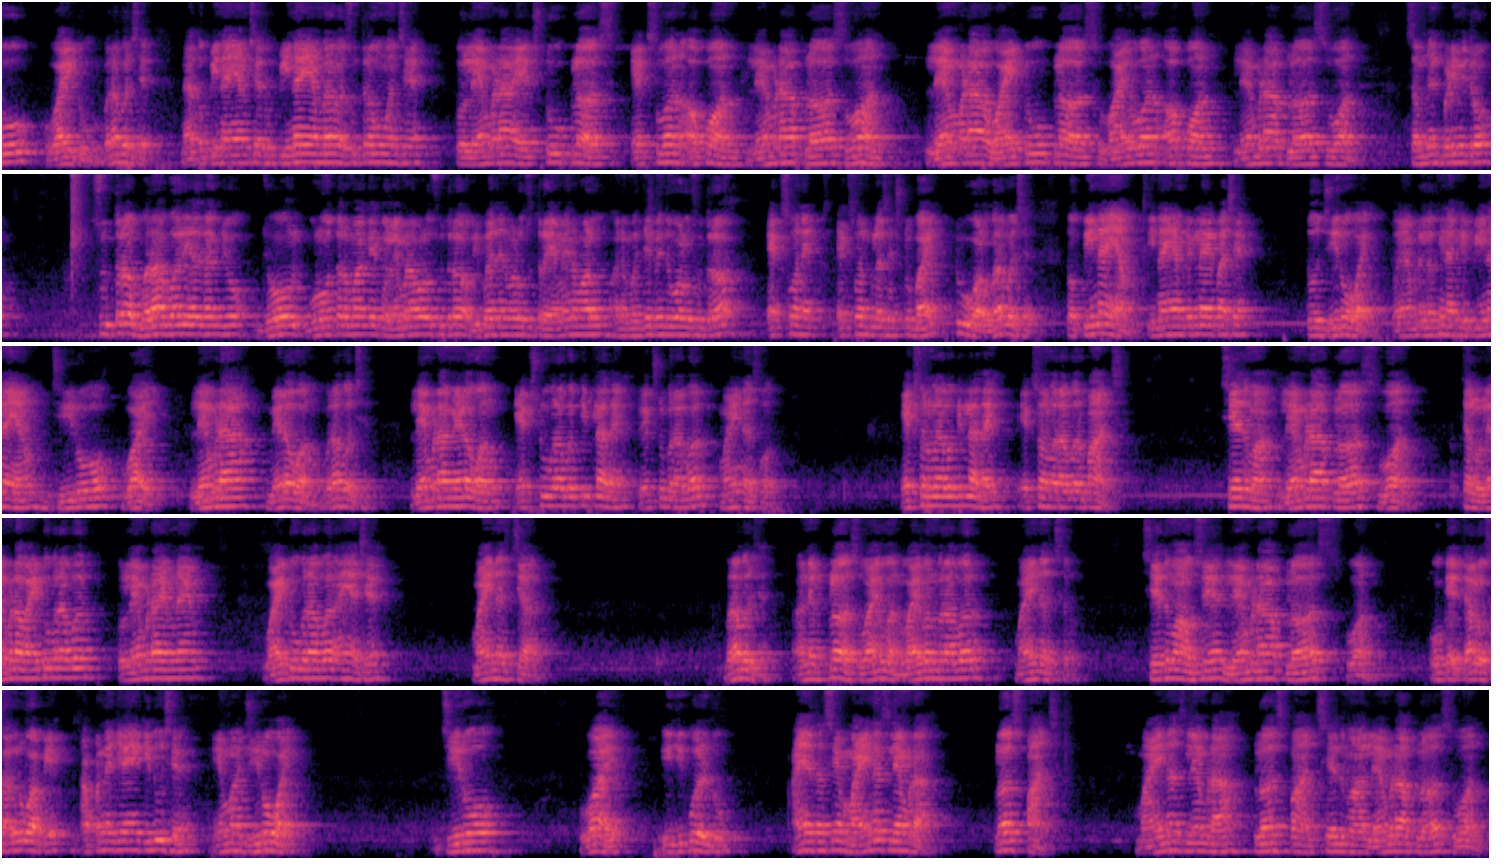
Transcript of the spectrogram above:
y2 બરાબર છે? ના, તો પીના યામ છે, તો પીના યામ બરાબર સૂત્ર શું બનશે? તો lambda x2 plus X one upon lambda plus one, lambda Y two plus Y one upon lambda plus one. સમજણ પડી મિત્રો? સૂત્ર બરાબર યાદ રાખજો. જો ગુણોત્તર માંગે તો લેમડા વાળું સૂત્ર વિભાજન વાળું સૂત્ર mn વાળું અને મધ્યબિંદુ વાળું સૂત્ર x1 x1 x2 2 વાળું. બરાબર છે? તો p ના યામ. p ના યામ કેટલા આપ્યા છે? તો 0y તો અહીં આપણે લખી નાખીએ p ના યામ 0y લેમડા મેળવવાનું. બરાબર છે? લેમડા મેળવવાનું. x2 બરાબર કેટલા થાય? તો x2 બરાબર -1 x1 બરાબર કેટલા થાય? x1 બરાબર 5 છેદમાં લેમડા 1 ચાલો લેમડા y2 બરાબર? તો લેમડા એમને એમ y2 બરાબર અહીંયા છે -4 બરાબર છે? અને પ્લસ y1 y1 બરાબર -6 છેદમાં આવશે લેમ્બડા 1 ઓકે ચાલો સાદુરૂપ આપીએ. આપણને જે અહીં કીધું છે, એમાં 0y 0y is equal to અહીંયા થશે માઇનસ લેમડા પ્લસ પાંચ. માઇનસ લેમડા પ્લસ પાંચ. છેદમાં લેમડા પ્લસ વન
